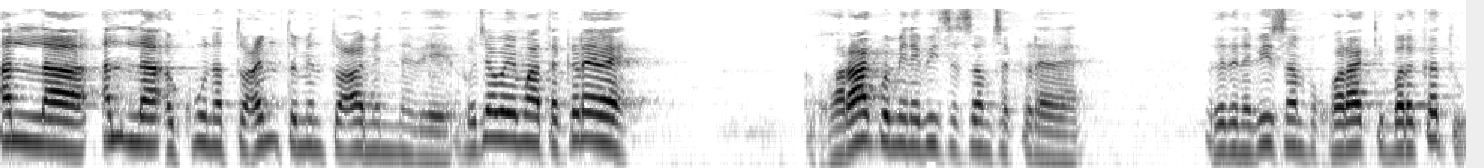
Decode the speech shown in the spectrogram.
الله الله اكون طعمت من طعام النبي روزه وای ما تکړه وای خوراک به نبی صلی الله علیه وسلم څخه کړه وای د نبی صلی الله په خوراک کې برکت وو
